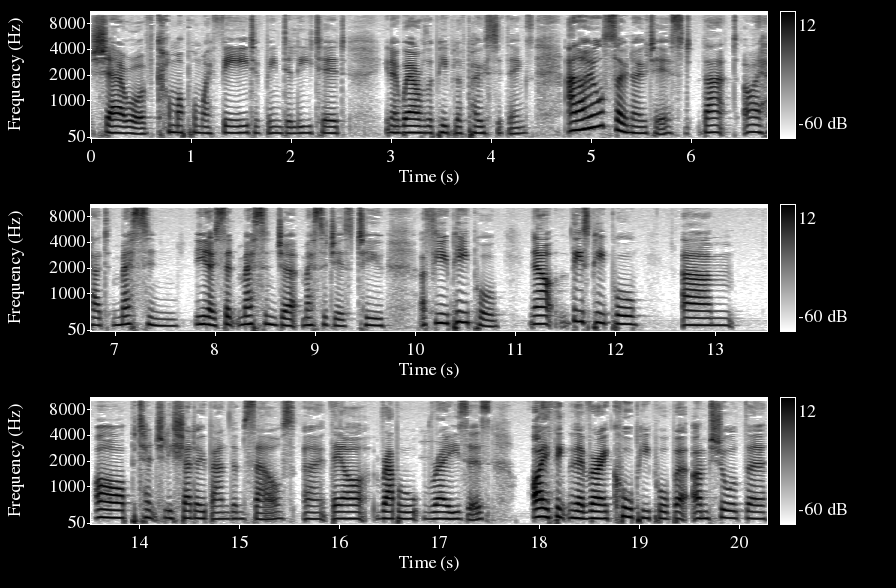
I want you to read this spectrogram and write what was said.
share or have come up on my feed have been deleted. You know, where other people have posted things, and I also noticed that I had messen- you know, sent messenger messages to a few people. Now, these people um, are potentially shadow banned themselves. Uh, they are rabble raisers. I think they're very cool people, but I'm sure the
